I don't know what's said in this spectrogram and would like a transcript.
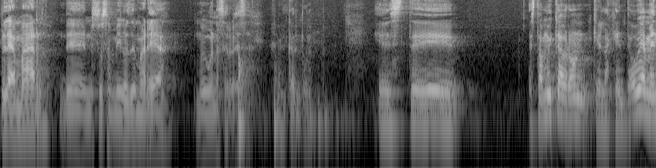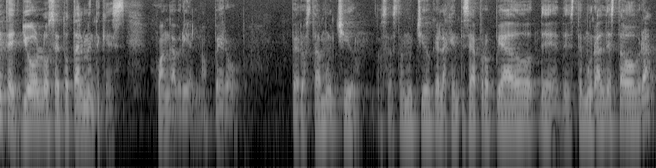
Pleamar de nuestros amigos de Marea. Muy buena cerveza. Me encantó. Este está muy cabrón que la gente, obviamente yo lo sé totalmente que es Juan Gabriel, ¿no? Pero, pero está muy chido, o sea, está muy chido que la gente se ha apropiado de, este mural, de esta obra.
